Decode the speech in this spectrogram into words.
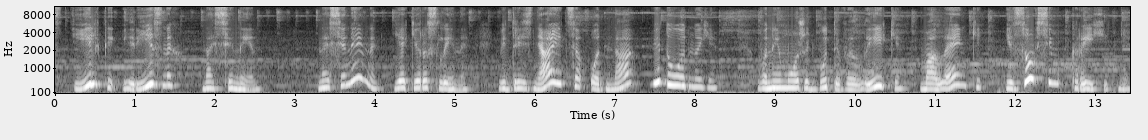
стільки і різних насінин. Насінини, як і рослини, відрізняються одна від одної. Вони можуть бути великі, маленькі і зовсім крихітні.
